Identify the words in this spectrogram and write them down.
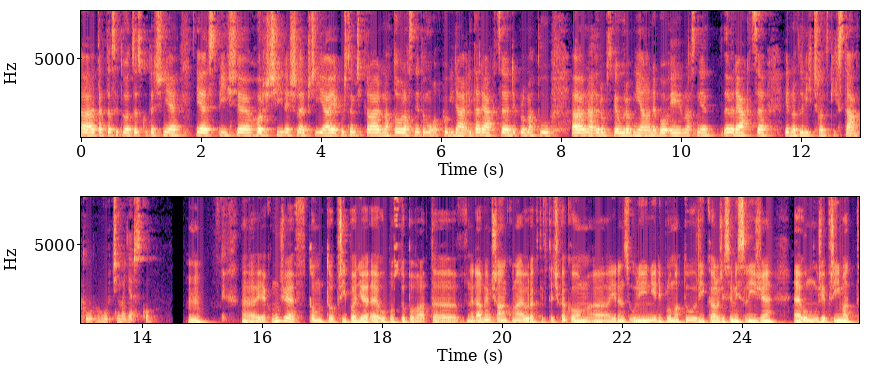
eh, tak ta situace skutečně je spíše horší než lepší a jak už jsem říkala, na to vlastně tomu odpovídá i ta reakce diplomatů na evropské úrovni, ale nebo i vlastně reakce jednotlivých členských států vůči Maďarsku. Hmm. Eh, jak může v tomto případě EU postupovat? Eh, v nedávném článku na euraktiv.com eh, jeden z unijních diplomatů říkal, že si myslí, že EU může přijímat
